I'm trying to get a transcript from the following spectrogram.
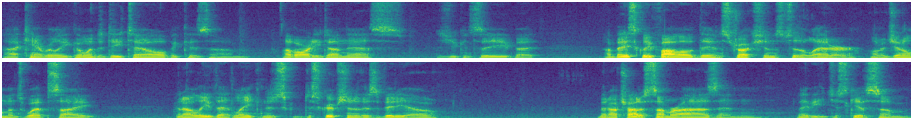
I can't really go into detail because um, I've already done this, as you can see, but I basically followed the instructions to the letter on a gentleman's website, and I'll leave that link in the description of this video. But I'll try to summarize and maybe just give some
